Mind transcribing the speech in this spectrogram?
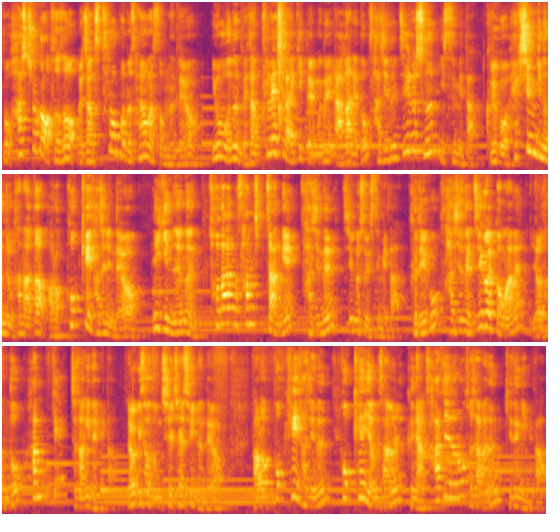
또 하슈가 없어서 외장 스트로보를 사용할 수 없는데요. 이 부분은 내장 플래시가 있기 때문에 야간에도 사진을 찍을 수는 있습니다. 그리고 핵심 기능 중 하나가 바로 4K 사진인데요. 이 기능은 초당 30장의 사진을 찍을 수 있습니다. 그리고 사진을 찍을 동안에 영상도 함께 저장이 됩니다. 여기서 눈치를 챌 수 있는데요. 바로 4K 사진은 4K 영상을 그냥 사진으로 저장하는 기능입니다.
